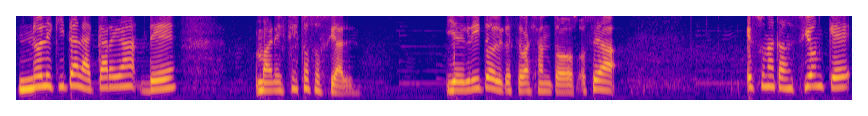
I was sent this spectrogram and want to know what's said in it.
no le quita la carga de manifiesto social y el grito del que se vayan todos. O sea, es una canción que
